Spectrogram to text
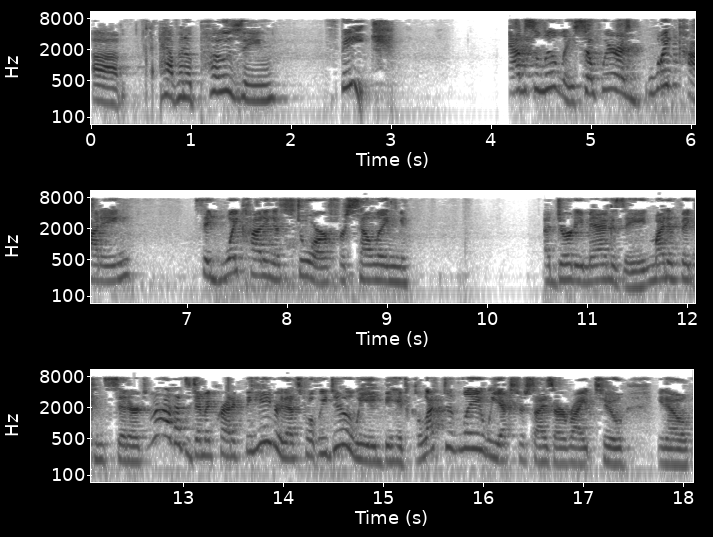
uh, have an opposing speech? Absolutely. So whereas boycotting, say boycotting a store for selling a dirty magazine might have been considered, well, that's democratic behavior. That's what we do. We behave collectively. We exercise our right to, you know,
